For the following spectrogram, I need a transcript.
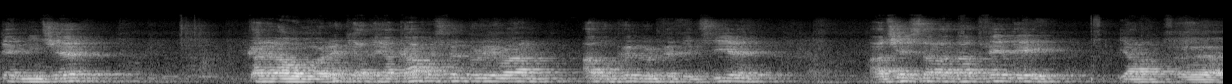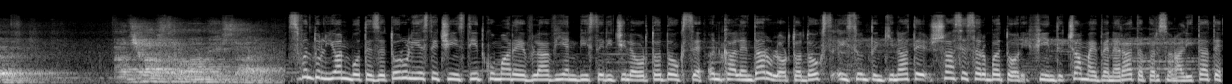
temnicer care l-a omorât, i-a tăiat capul Sfântului Ioan, aducându-l pe tipsie. Acesta l-a dat fetei, iar uh, aceasta mamei sale. Sfântul Ioan Botezătorul este cinstit cu mare evlavie în bisericile ortodoxe. În calendarul ortodox îi sunt închinate șase sărbători, fiind cea mai venerată personalitate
